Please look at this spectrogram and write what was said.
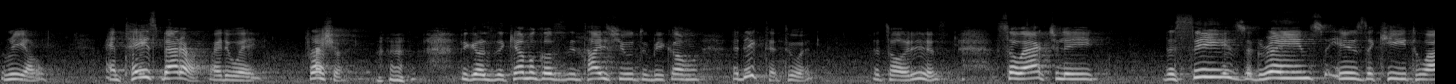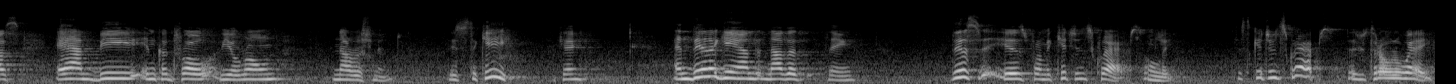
real. And taste better, by the way, fresher. because the chemicals entice you to become addicted to it. That's all it is. So actually, the seeds, the grains is the key to us and be in control of your own nourishment. This is the key, okay? And then again, another thing, this is from the kitchen scraps only. Just kitchen scraps that you throw away,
